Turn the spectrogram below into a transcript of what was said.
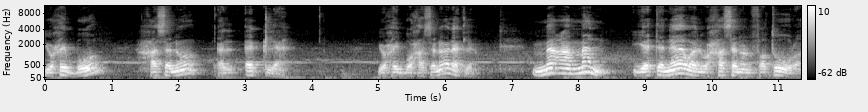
يحب حسن الأكل يحب حسن الأكل مع من يتناول حسن الفطورة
